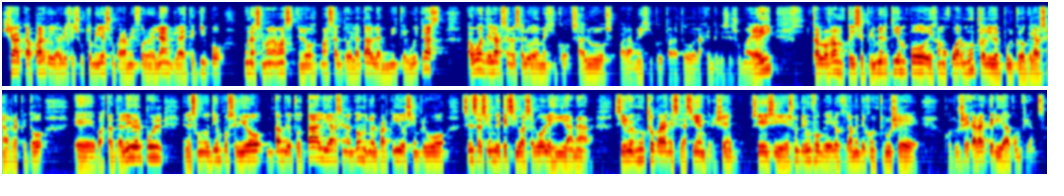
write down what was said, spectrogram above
Que aparte Gabriel Jesús Tomillazo para mí fueron el ancla de este equipo, una semana más en lo más alto de la tabla en Mikel Huitras. Aguante el Arsenal, saludo de México, saludos para México y para toda la gente que se suma de ahí. Carlos Ramos que dice, primer tiempo dejamos jugar mucho a Liverpool, creo que el Arsenal respetó eh, bastante al Liverpool. En el segundo tiempo se vio un cambio total y Arsenal dominó el partido, siempre hubo sensación de que se iba a hacer goles y ganar. Sirve mucho para que se la sigan creyendo. Sí, sí, es un triunfo que lógicamente construye, construye carácter y da confianza.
